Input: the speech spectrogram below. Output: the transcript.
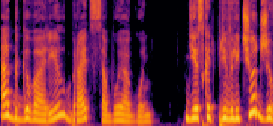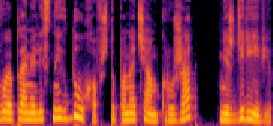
отговорил брать с собой огонь. Дескать, привлечет живое пламя лесных духов, что по ночам кружат меж деревьев.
